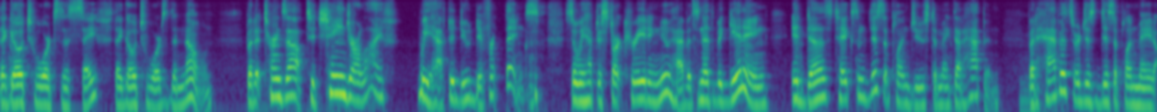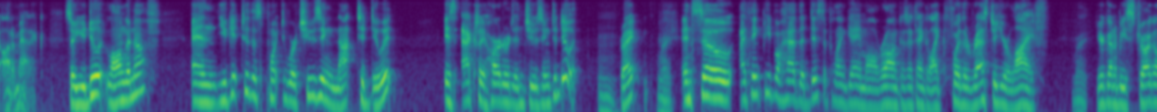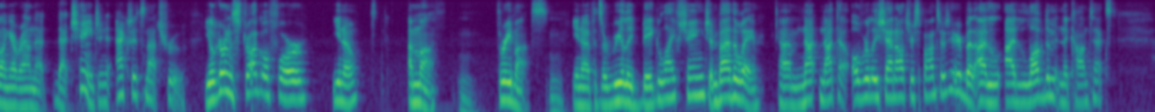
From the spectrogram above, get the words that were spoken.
they go towards the safe, they go towards the known. But it turns out to change our life, we have to do different things. So we have to start creating new habits. And at the beginning, it does take some discipline juice to make that happen. Mm-hmm. But habits are just discipline made automatic. So you do it long enough, and you get to this point to where choosing not to do it is actually harder than choosing to do it. Mm. Right? Right. And so I think people have the discipline game all wrong because they think like for the rest of your life, Right. You're going to be struggling around that that change, and actually, it's not true. You're going to struggle for you know a month. Three months. Mm. You know, if it's a really big life change. And by the way, um, not not to overly shout out your sponsors here, but I I loved them in the context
